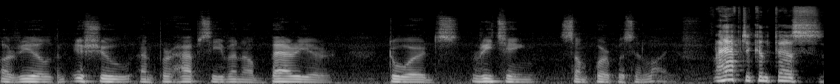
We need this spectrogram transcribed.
a real an issue and perhaps even a barrier towards reaching some purpose in life? I have to confess,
